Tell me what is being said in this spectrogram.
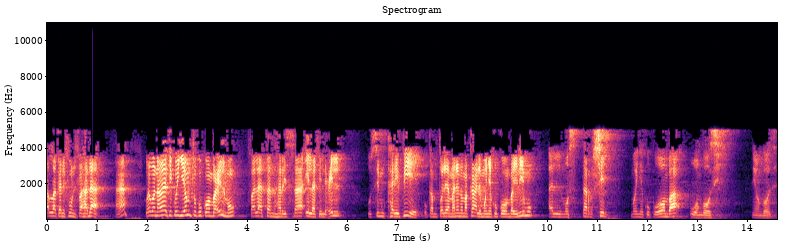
الله كان يفون فهدا. أه؟ ها ويبنى ويكي كي يمتوكو كومب علمه فلا تنهر السائل في العلم. usimkaripie ukamtolea maneno makali mwenye kukuomba elimu almustarshid mwenye kukuomba uongozi niongozi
